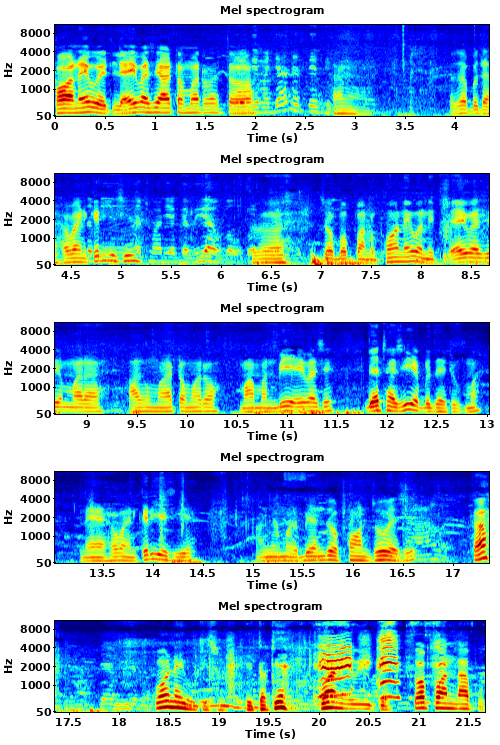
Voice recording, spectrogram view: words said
ફોન આવ્યો એટલે આવ્યા છે આટો મારવા તો. હા. બધા હવાઈણ કરીએ છીએ. કે જો પપ્પાનો ફોન આવ્યો ને એટલે આવ્યા છે મારા હાલમાં આટો મારવા. મામાને બે આવ્યા છે. બેઠા છીએ બધા ટૂંકમાં. ને હવાઈણ કરીએ છીએ. અહીંયા મારા બેન જો ફોન જોવે છે. હા? કોણ આવ્યું કીધું એ તો કે કોણ આવ્યું કે? તો ફોન આપું.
